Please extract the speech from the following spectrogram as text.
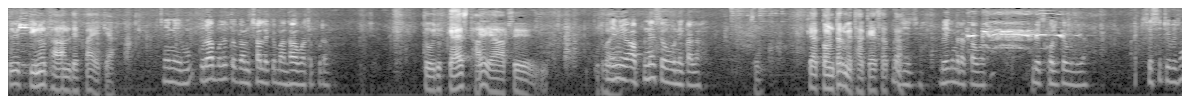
तो ये तीनों था हम देख पाए क्या? नहीं नहीं पूरा बोले तो गमछा लेके बांधा हुआ था पूरा। तो जो कैश था या आपसे नहीं नहीं अपने से वो निकाला। अच्छा। क्या काउंटर में था कैश आपका? जी जी बैग में रखा हुआ था। बैग खोल के वो लिया। सीसीटीवी से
